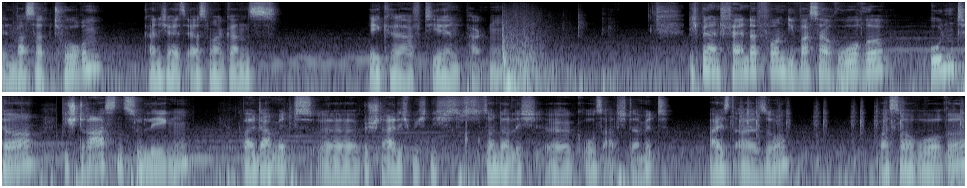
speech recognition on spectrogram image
Den Wasserturm kann ich ja jetzt erstmal ganz ekelhaft hier hinpacken. Ich bin ein Fan davon, die Wasserrohre unter die Straßen zu legen, weil damit äh, beschneide ich mich nicht sonderlich äh, großartig damit. Heißt also, Wasserrohre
